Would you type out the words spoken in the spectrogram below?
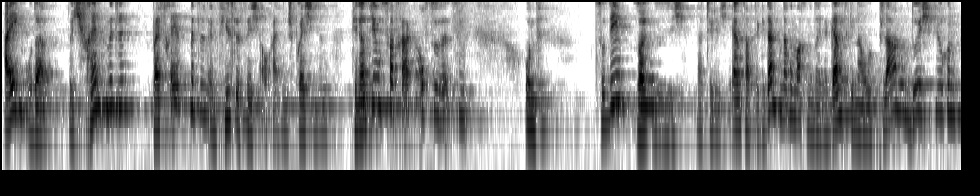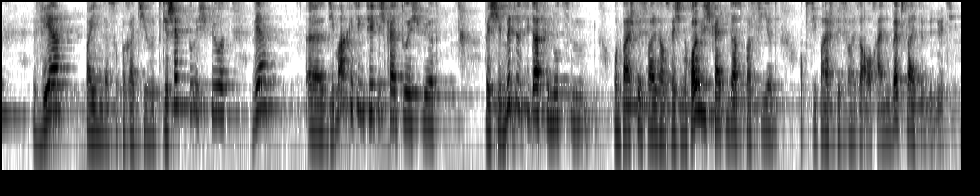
Eigen- oder durch Fremdmittel. Bei Fremdmitteln empfiehlt es sich auch einen entsprechenden Finanzierungsvertrag aufzusetzen. Und zudem sollten Sie sich natürlich ernsthafte Gedanken darum machen und eine ganz genaue Planung durchführen, wer bei Ihnen das operative Geschäft durchführt, wer äh, die Marketingtätigkeit durchführt, welche Mittel Sie dafür nutzen und beispielsweise aus welchen Räumlichkeiten das passiert, ob Sie beispielsweise auch eine Webseite benötigen.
